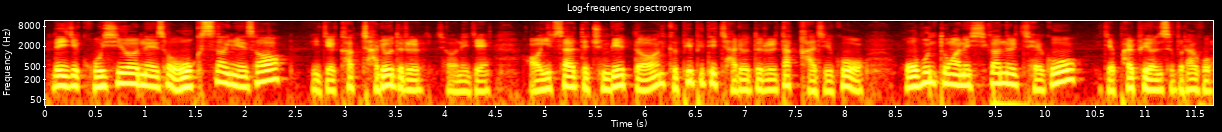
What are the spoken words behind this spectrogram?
근데 이제 고시원에서 옥상에서 이제 각 자료들을 저는 이제 어, 입사할 때 준비했던 그 PPT 자료들을 딱 가지고 5분 동안의 시간을 재고 이제 발표 연습을 하고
